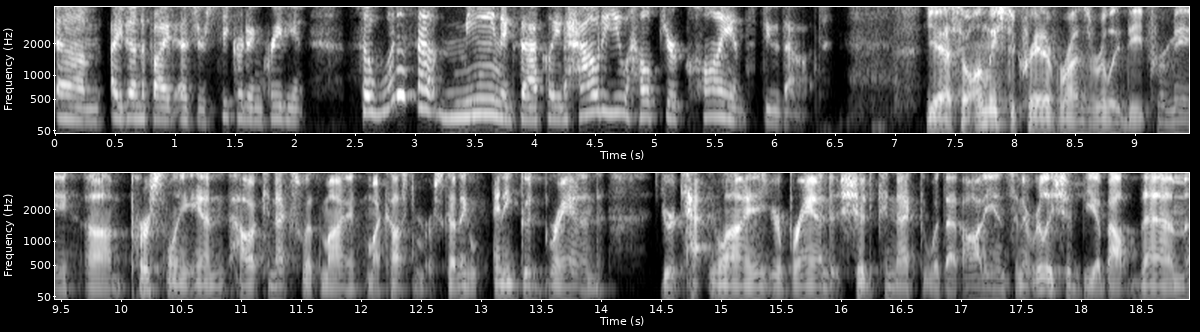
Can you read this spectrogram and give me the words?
um, identified as your secret ingredient. So what does that mean exactly, and how do you help your clients do that? Yeah, so Unleash the Creative runs really deep for me um, personally, and how it connects with my my customers. I think any good brand, your tagline, your brand should connect with that audience, and it really should be about them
